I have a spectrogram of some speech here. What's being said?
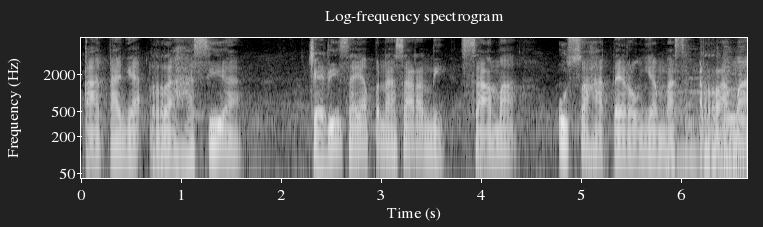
Katanya rahasia. Jadi saya penasaran nih sama usaha terongnya Mas Rama.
